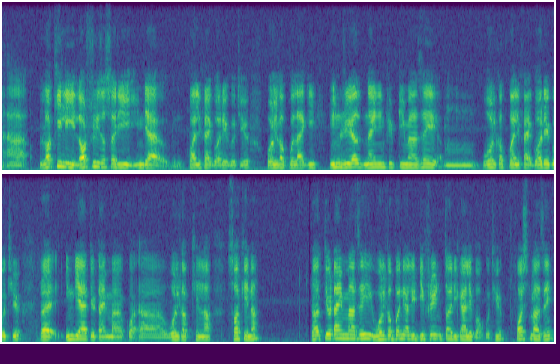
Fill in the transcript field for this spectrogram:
लकिली लटरी जसरी इन्डिया क्वालिफाई गरेको थियो वर्ल्ड कपको लागि इन रियल नाइन्टिन फिफ्टीमा चाहिँ वर्ल्ड कप क्वालिफाई गरेको थियो र इन्डिया त्यो टाइममा वर्ल्ड कप खेल्न सकेन। र त्यो टाइममा चाहिँ वर्ल्ड कप पनि अलिक डिफ्रेन्ट तरिकाले भएको थियो। फर्स्टमा चाहिँ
